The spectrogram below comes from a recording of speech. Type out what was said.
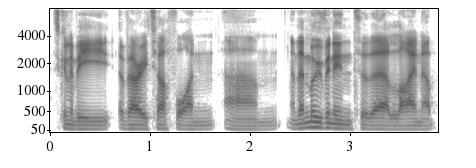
it's going to be a very tough one. Um, and then moving into their lineup,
